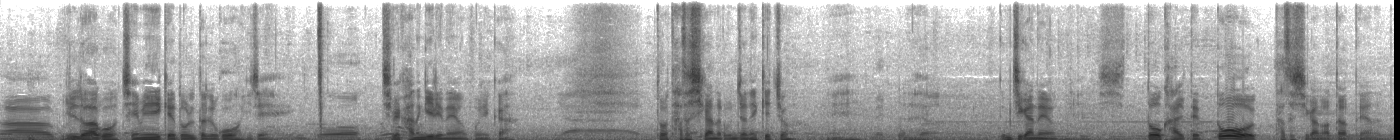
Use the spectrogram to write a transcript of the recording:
아 일도 하고 재미있게 놀들고 이제 또 집에 가는 길이네요. 보니까 야, 또 다섯 시간을 운전했겠죠. 예. 맥동가 끔찍하네요. 또갈 때또 다섯 시간 왔다 갔다 해야 하는데.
